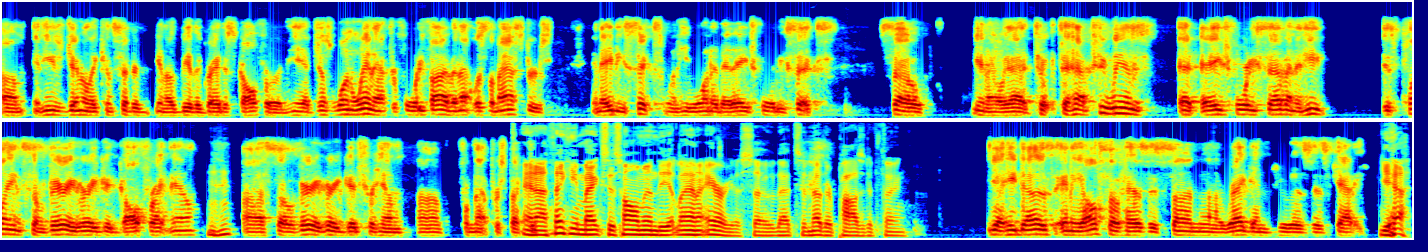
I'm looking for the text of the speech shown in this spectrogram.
Um, and he's generally considered, you know, to be the greatest golfer. And he had just one win after 45, and that was the Masters in 86 when he won it at age 46. So, you know, uh, to, to have two wins at age 47, and he is playing some very, very good golf right now. Mm-hmm. Uh, so very, very good for him uh, from that perspective. And I think he makes his home in the Atlanta area, so that's another positive thing. Yeah, he does, and he also has his son uh, Reagan, who is his caddy. Yeah,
